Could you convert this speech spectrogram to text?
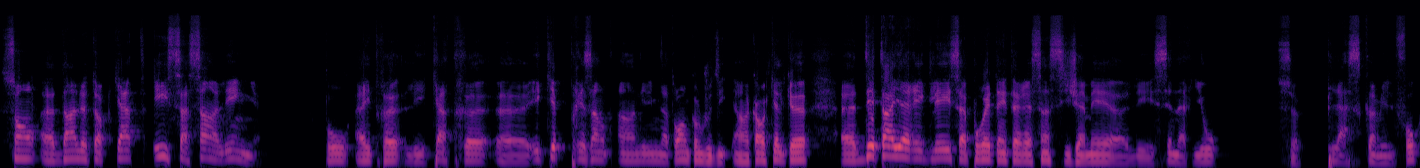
sont dans le top 4 et ça s'enligne pour être les quatre euh, équipes présentes en éliminatoire. Comme je vous dis, encore quelques euh, détails à régler. Ça pourrait être intéressant si jamais euh, les scénarios se placent comme il faut.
